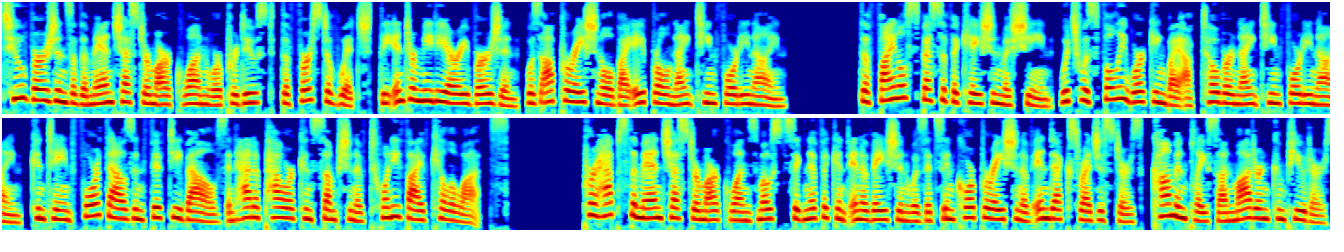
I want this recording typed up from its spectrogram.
Two versions of the Manchester Mark I were produced, the first of which, the intermediary version, was operational by April 1949. The final specification machine, which was fully working by October 1949, contained 4,050 valves and had a power consumption of 25 kilowatts. Perhaps the Manchester Mark I's most significant innovation was its incorporation of index registers, commonplace on modern computers.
